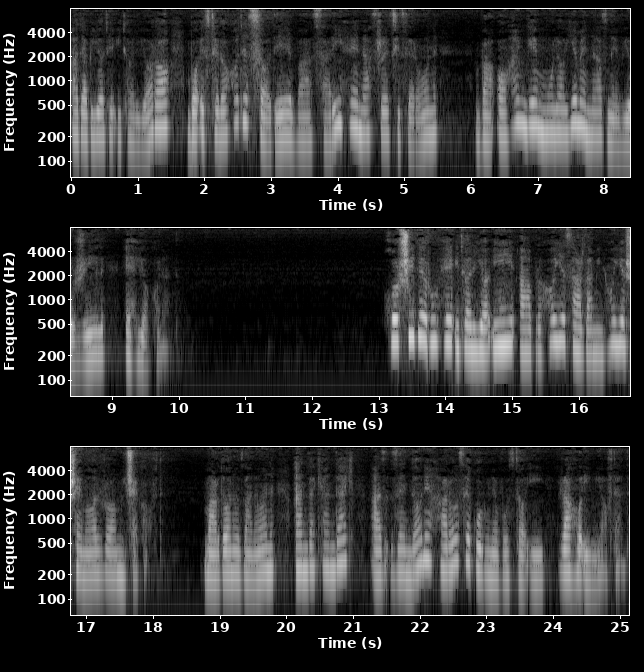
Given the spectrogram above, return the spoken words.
ادبیات ایتالیا را با اصطلاحات ساده و سریح نصر سیسرون و آهنگ ملایم نظم ویرژیل احیا کند. خورشید روح ایتالیایی ابرهای سرزمینهای شمال را می شکافت. مردان و زنان اندک اندک از زندان حراس قرون وسطایی رهایی میافتند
